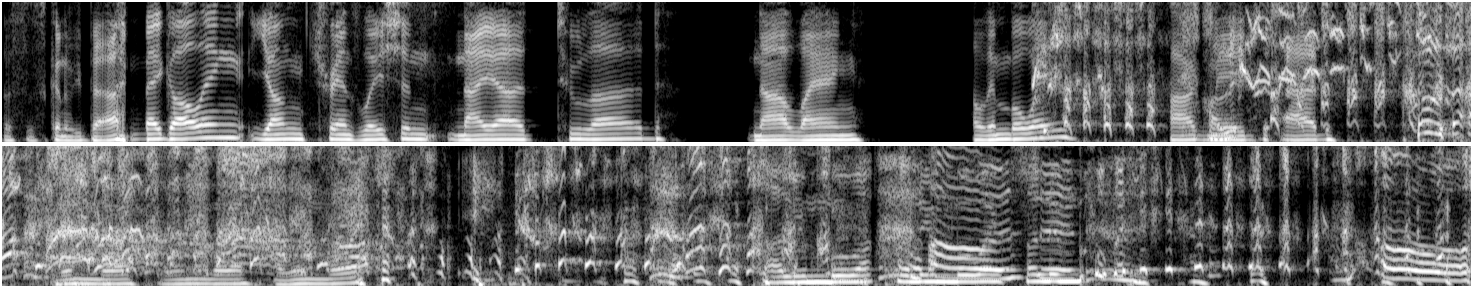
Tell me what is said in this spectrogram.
This is going to be bad. Megaling Young Translation Naya Tulad Na Lang Halimbawe. Hagmade Ad. Halimbo, Halimbo, Halimbo. Halimbawa, halimbawa, Oh,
